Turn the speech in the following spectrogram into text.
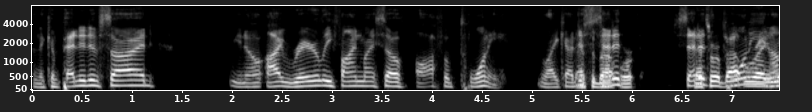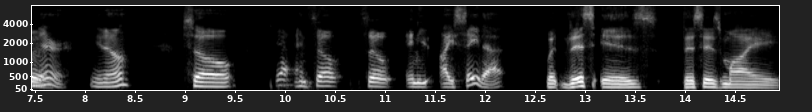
On the competitive side, you know, I rarely find myself off of 20. Like I That's just set it where- set it where to about 20 where and I'm live. there, you know? So Yeah, and so so and you I say that, but this is this is my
